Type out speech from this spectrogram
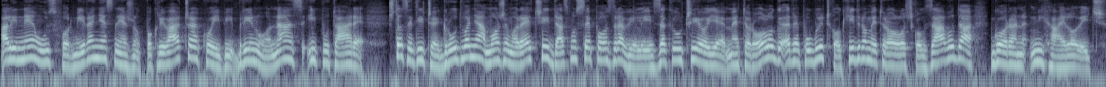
ali ne uz formiranje snežnog pokrivača koji bi brinuo nas i putare. Što se tiče grudvanja, možemo reći da smo se pozdravili, zaključio je meteorolog Republičkog hidrometeorološkog zavoda Goran Mihajlović.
